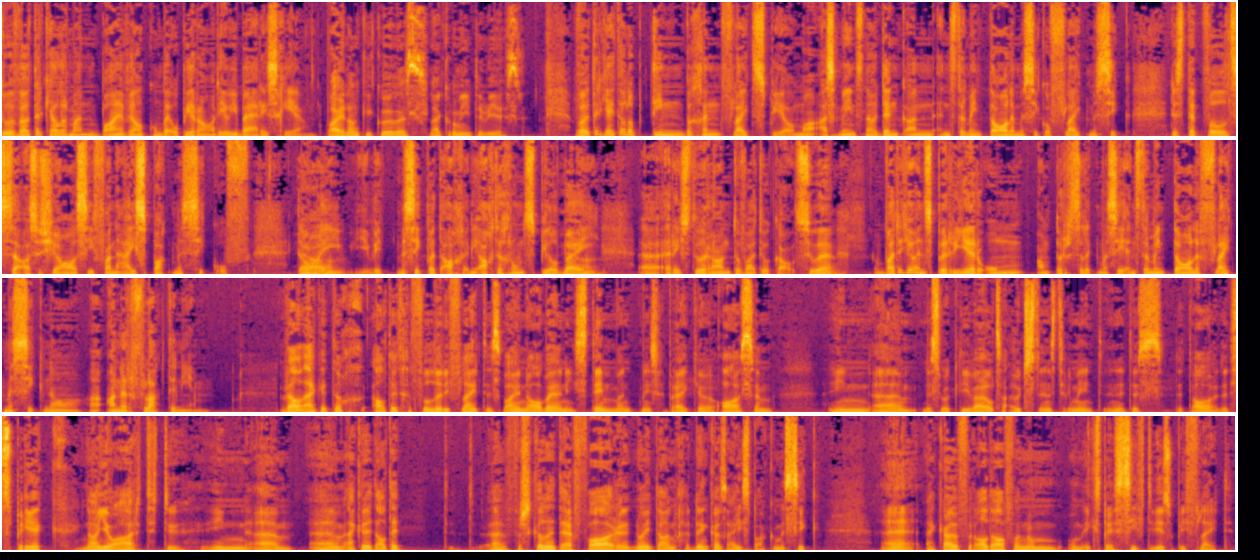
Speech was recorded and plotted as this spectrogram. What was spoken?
So Wouter Kellerman, baie welkom by op die radio hier by RSG. Baie dankie Kobus, lekker om hier te wees. Wouter, jy het al op 10 begin fluit speel, maar as mens nou dink aan instrumentale musiek of fluitmusiek, dis dikwels 'n assosiasie van huispak musiek of daai ja. jy weet musiek wat ag in die agtergrond speel by 'n ja. uh, restaurant of wat ook al. So ja. wat het jou inspireer om amper sal ek maar sê instrumentale fluitmusiek na 'n ander vlak te neem? Wel, ek het nog altyd gevoel dat die fluit is baie naby aan die stem want mense gebruik jou asem en ehm um, dis ook die wêreld se oudste instrument en dit is dit al dit spreek na jou hart toe en ehm um, ehm um, ek het dit altyd uh, verskillend ervaar en het nooit dan gedink as huisbakke musiek. Uh, ek hou veral daarvan om om ekspressief te wees op die fluit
